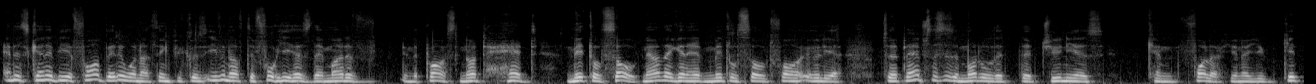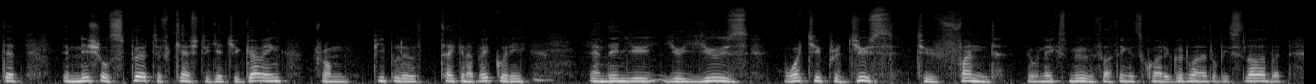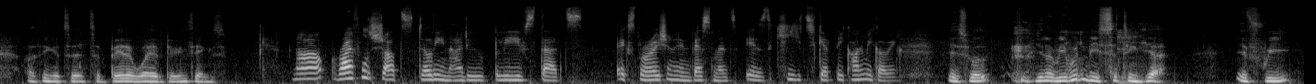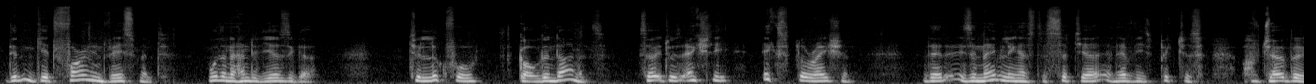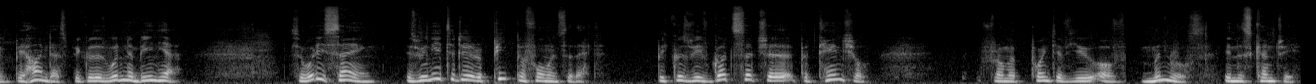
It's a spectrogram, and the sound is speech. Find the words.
And it's going to be a far better one, I think, because even after four years, they might have, in the past, not had metal sold. Now they're going to have metal sold far earlier. So perhaps this is a model that, that juniors can follow. You know, you get that initial spurt of cash to get you going from people who have taken up equity, mm. and then you, you use what you produce to fund your next move. I think it's quite a good one. It'll be slower, but I think it's a, it's a better way of doing things. Now, Rifle Shots Dilley Naidoo believes that exploration and investment is the key to get the economy going. Yes, well, you know, we wouldn't be sitting here if we didn't get foreign investment more than 100 years ago to look for gold and diamonds. So it was actually exploration that is enabling us to sit here and have these pictures of Joburg behind us because it wouldn't have been here. So what he's saying is we need to do a repeat performance of that because we've got such a potential from a point of view of minerals in this country,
